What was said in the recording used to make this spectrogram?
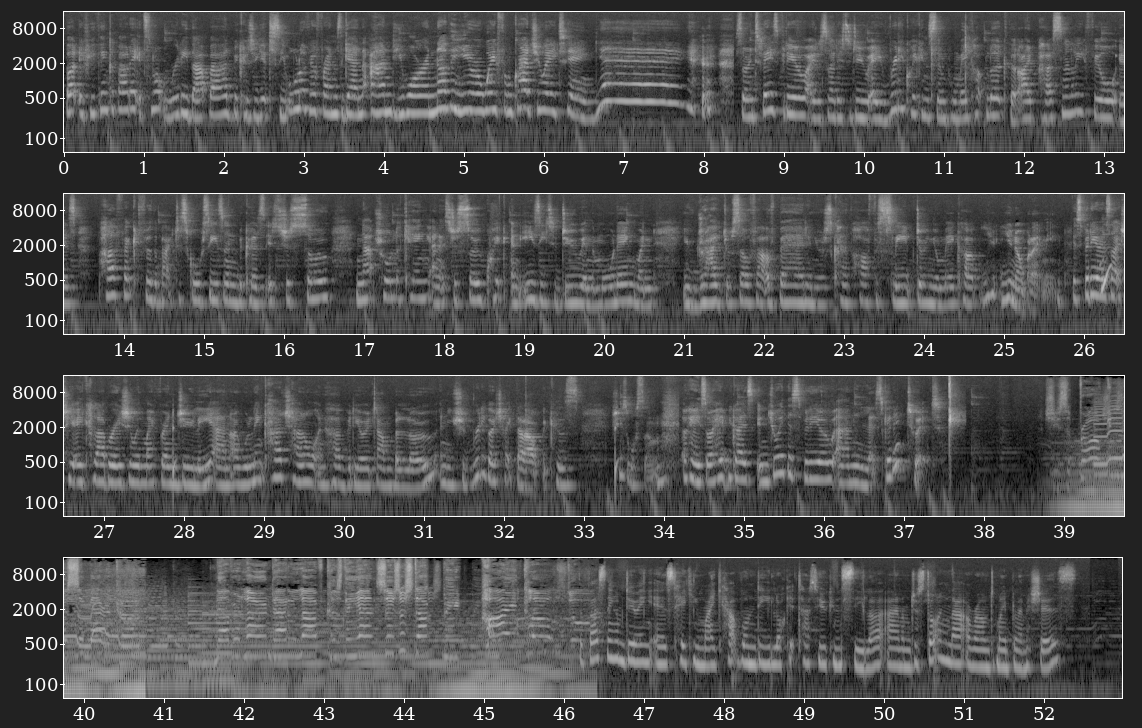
But if you think about it, it's not really that bad because you get to see all of your friends again and you are another year away from graduating. Yay! So in today's video, I decided to do a really quick and simple makeup look that I personally feel is perfect for the back to school season because it's just so natural looking and it's just so quick and easy to do in the morning when you've dragged yourself out of bed and you're just kind of half asleep doing your makeup. You, you know what I mean. This video is actually a collaboration with my friend Julie and I will link her channel and her video down below and you should really go check that out because she's awesome. Okay, so I hope you guys enjoy this video and let's get into it. She's a broken Miss America. Never learned how to love cause the answers are stuck behind closed doors. The first thing I'm doing is taking my Kat Von D Lock-It Tattoo Concealer and I'm just dotting that around my blemishes.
